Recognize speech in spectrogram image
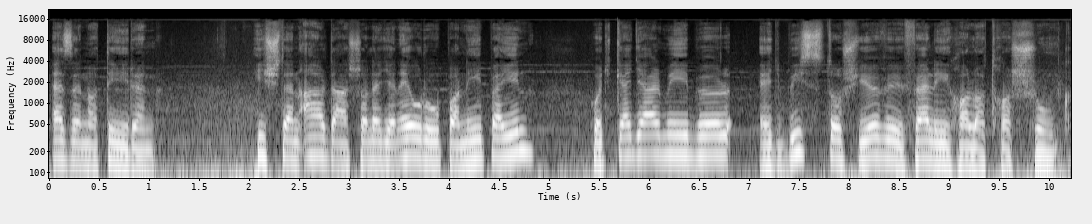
ezen a téren. Isten áldása legyen Európa népein, hogy kegyelméből egy biztos jövő felé haladhassunk.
